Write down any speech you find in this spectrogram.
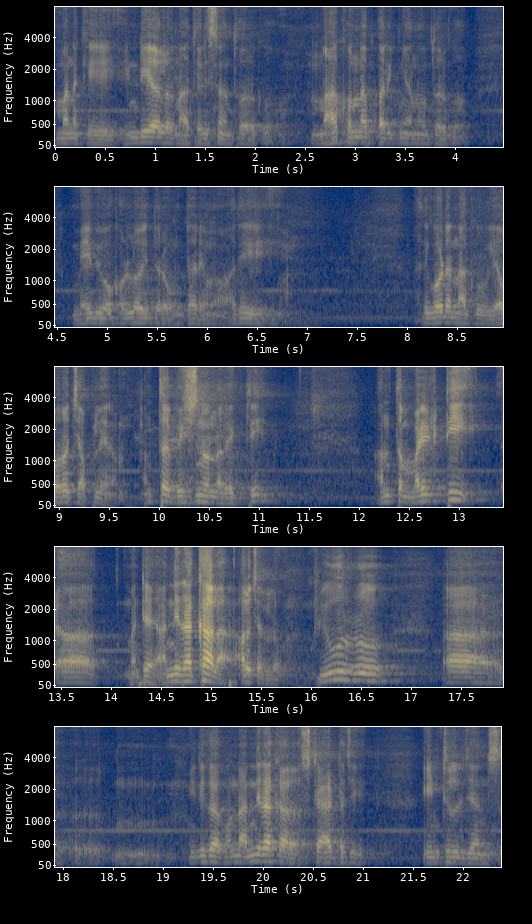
మనకి ఇండియాలో నాకు తెలిసినంత వరకు నాకున్న పరిజ్ఞానంత వరకు మేబీ ఒకళ్ళు ఇద్దరు ఉంటారేమో అది అది కూడా నాకు ఎవరో చెప్పలేను. అంత విజన్ ఉన్న వ్యక్తి అంత మల్టీ అంటే అన్ని రకాల ఆలోచనలు ప్యూర్ ఇది కాకుండా అన్ని రకాల స్ట్రాటజీ ఇంటెలిజెన్స్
